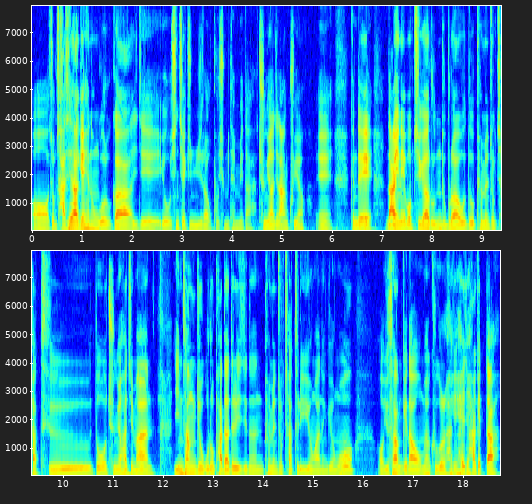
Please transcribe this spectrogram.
어, 좀 자세하게 해놓은 거가 이제 요 신체 균일이라고 보시면 됩니다. 중요하진 않고요. 예. 근데 나인의 법칙과 룬드브라우드 표면적 차트도 중요하지만 임상적으로 받아들이지는 표면적 차트를 이용하는 경우 어, 유사한 게 나오면 그걸 하게 하겠다.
